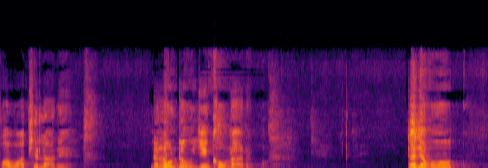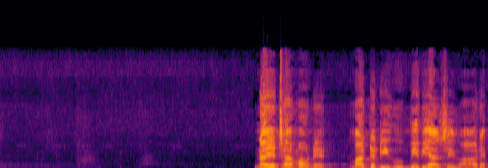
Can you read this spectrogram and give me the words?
ဖွာဖွာဖြစ်လာတယ်နှလုံးတုံရင်ခုန်လာတယ်ပေါ့ဒါကြောင့်မို့နိုင်ထမောင်းတဲ့မာတတိကို မေးပြစေပါတဲ့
